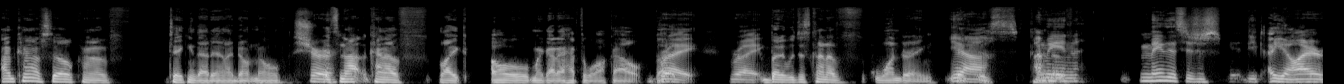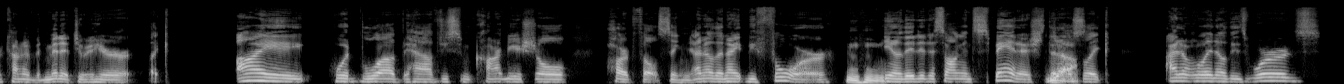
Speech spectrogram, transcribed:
I'm kind of still kind of taking that in. I don't know. Sure. It's not kind of like, oh my God, I have to walk out. But, right. Right. But it was just kind of wondering. Yeah. I kind of- mean, maybe this is just, you know, I kind of admitted to it here. Like, I would love to have just some congregational, heartfelt singing. I know the night before, Mhm. you know, they did a song in Spanish that I was like, I don't really know these words.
